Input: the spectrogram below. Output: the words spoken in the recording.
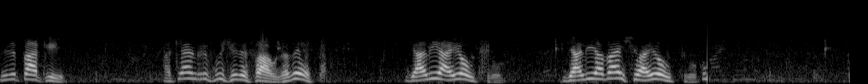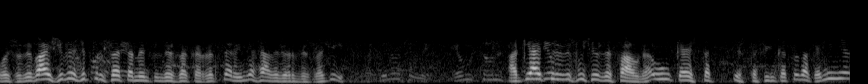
Mire para aquí. Aquí hai un refugio de fauna, ves? E ali hai outro. E ali abaixo hai outro. Pois o de baixo vese perfectamente desde a carretera, ainda sabe ver desde aquí. Aquí hai tres refugios de fauna, un que é esta, esta finca toda que é miña,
